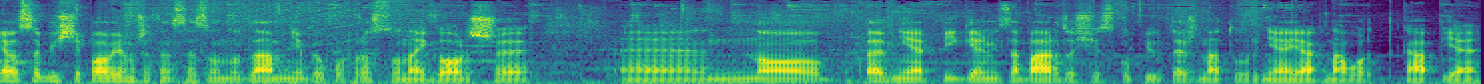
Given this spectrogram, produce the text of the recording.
Ja osobiście powiem, że ten sezon no, dla mnie był po prostu najgorszy. E, No, pewnie Epic Games za bardzo się skupił też na turniejach, na World Cupie.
